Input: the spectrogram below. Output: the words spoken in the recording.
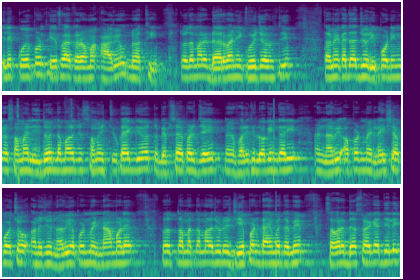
એટલે કોઈ પણ ફેરફાર કરવામાં આવ્યો નથી. તો તમારે ડરવાની કોઈ જરૂર નથી. તમે કદાચ જો રિપોર્ટિંગનો સમય લીધો અને તમારો જો સમય ચૂકાઈ ગયો તો વેબસાઇટ પર જઈ તમે ફરીથી લોગિન કરી અને નવી અપોઇન્ટમેન્ટ લઈ શકો છો અને જો નવી અપોઇન્ટમેન્ટ ના મળે તો તમે તમારા જોડે જે પણ ટાઈમ હોય તમે સવારે દસ વાગ્યાથી લઈ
